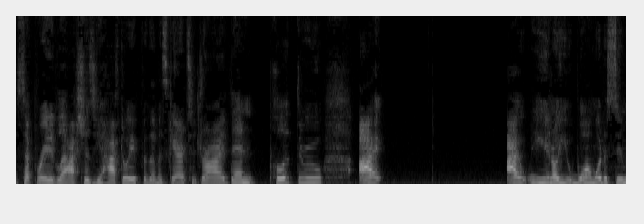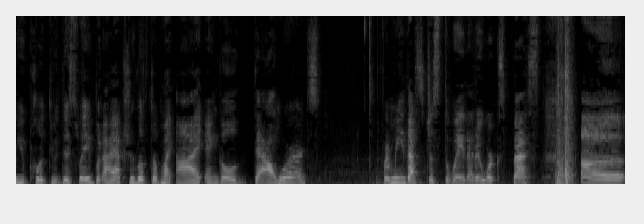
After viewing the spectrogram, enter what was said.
separated lashes. You have to wait for the mascara to dry, then pull it through. I I, you know, you one would assume you pull it through this way, but I actually lift up my eye and go downwards. For me, that's just the way that it works best. Uh,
